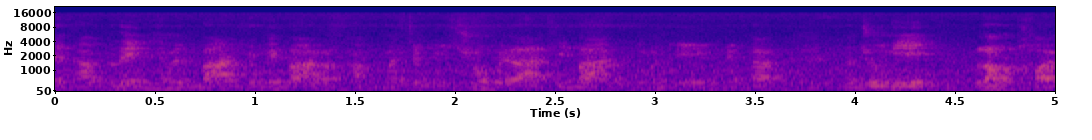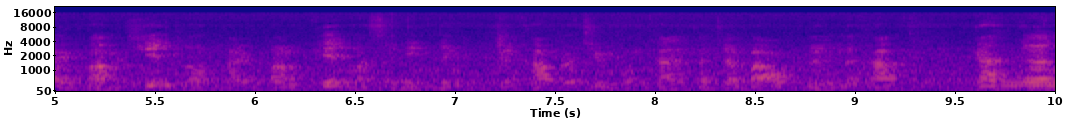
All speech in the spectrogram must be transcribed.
นะครับเร่งให้มันบานก็ไม่บานหรอกครับ มันจะมีช่วงเวลาที่บานของมันเองนะครับแล้วช่วงนี้ลองถอยความคิดลองถอยความเครียดมาสักนิดหนึ่งนะครับแล้วชีวิตของท่านก็จะเบาขึ้นนะครับ การเงิน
